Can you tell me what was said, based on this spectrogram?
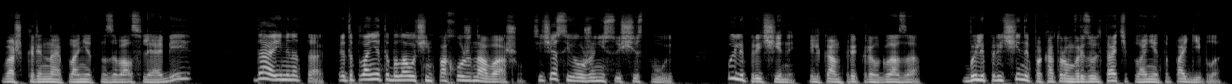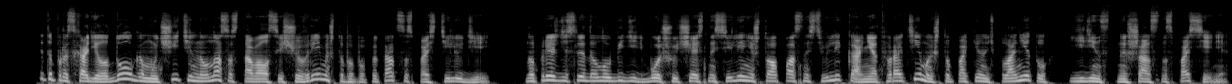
Ваша коренная планета называлась Леобея? Да, именно так. Эта планета была очень похожа на вашу. Сейчас ее уже не существует. Были причины, Илькан прикрыл глаза. Были причины, по которым в результате планета погибла. Это происходило долго, мучительно, у нас оставалось еще время, чтобы попытаться спасти людей. Но прежде следовало убедить большую часть населения, что опасность велика, неотвратима, и что покинуть планету – единственный шанс на спасение.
